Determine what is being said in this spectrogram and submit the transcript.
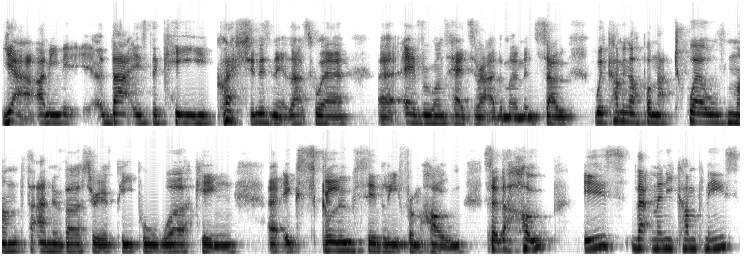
Yeah, I mean, that is the key question, isn't it? That's where uh, everyone's heads are at at the moment. So we're coming up on that 12 month anniversary of people working uh, exclusively from home. So the hope is that many companies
